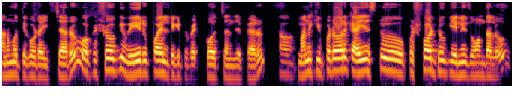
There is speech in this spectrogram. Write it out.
అనుమతి కూడా ఇచ్చారు. ఒక షోకి వెయ్యి రూపాయలు టికెట్ పెట్టుకోవచ్చు అని చెప్పారు. మనకి ఇప్పటి వరకు హైయెస్ట్ పుష్ప టూకి ఎనిమిది వందలు.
